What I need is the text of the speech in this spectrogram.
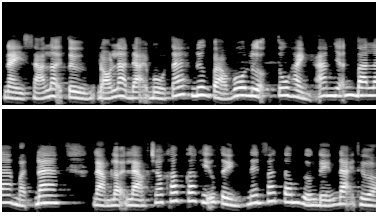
Này xá lợi tử, đó là Đại Bồ Tát nương vào vô lượng tu hành an nhẫn ba la mật đa, làm lợi lạc cho khắp các hữu tình nên phát tâm hướng đến Đại Thừa.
